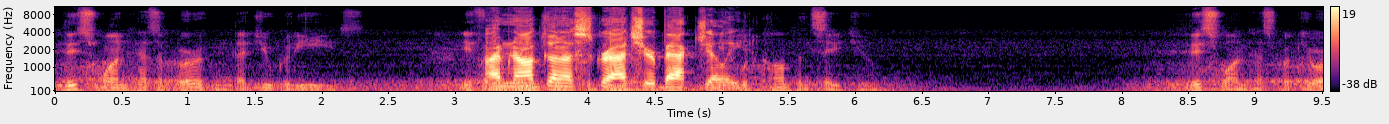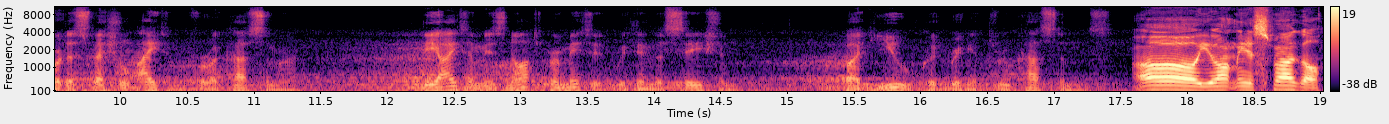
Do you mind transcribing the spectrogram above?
This one has a burden that you could ease. If I'm not gonna scratch your back, Jelly. It would compensate you. This one has procured a special item for a customer. The item is not permitted within the station, but you could bring it through customs. Oh, you want me to smuggle?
